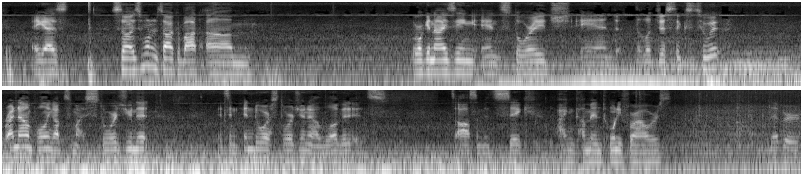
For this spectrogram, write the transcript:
Hey guys, so I just wanted to talk about um, organizing and storage and the logistics to it. Right now, I'm pulling up to my storage unit. It's an indoor storage unit. I love it. It's it's awesome. It's sick. I can come in 24 hours. Never.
